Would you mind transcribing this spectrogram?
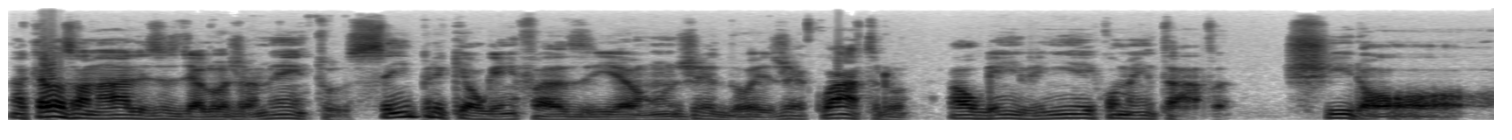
Naquelas análises de alojamento, sempre que alguém fazia um G2, G4, alguém vinha e comentava Shirov.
